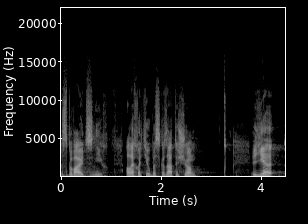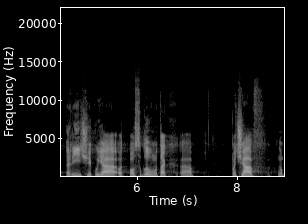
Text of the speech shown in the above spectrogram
збивають з ніг. Але хотів би сказати, що є річ, яку я от по-особливому так е, почав ну,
